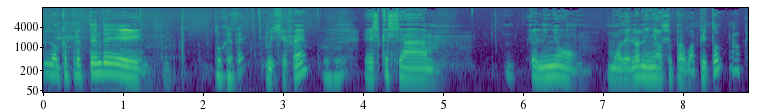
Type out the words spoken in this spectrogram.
lo que pretende ¿Tu jefe? mi jefe es que sea el niño modelo, el niño súper guapito, Ok.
